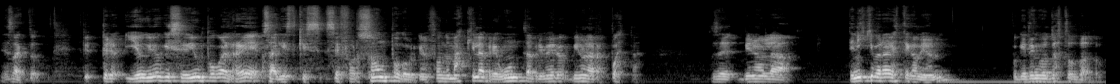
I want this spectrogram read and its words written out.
Exacto. Pero yo creo que se dio un poco al revés, o sea, que, que se forzó un poco, porque en el fondo más que la pregunta, primero vino la respuesta. Entonces vino la, tenéis que parar este camión, porque tengo todos estos datos.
